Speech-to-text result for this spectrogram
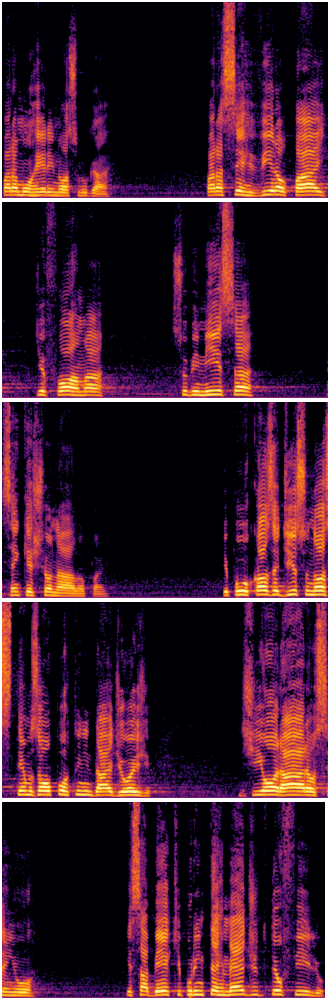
para morrer em nosso lugar, para servir ao Pai de forma submissa, sem questioná-lo, Pai. E por causa disso nós temos a oportunidade hoje de orar ao Senhor e saber que por intermédio do Teu Filho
